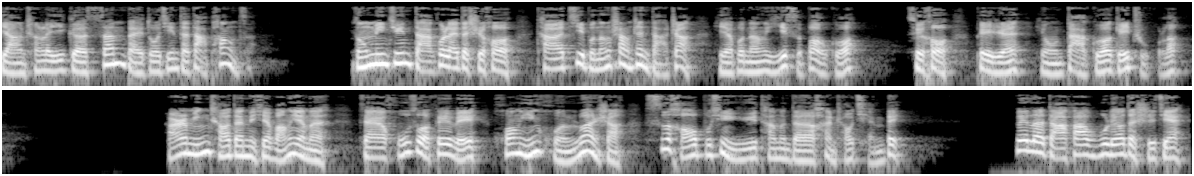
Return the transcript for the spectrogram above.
养成了一个三百多斤的大胖子。农民军打过来的时候，他既不能上阵打仗，也不能以死报国，最后被人用大锅给煮了。而明朝的那些王爷们，在胡作非为、荒淫混乱上，丝毫不逊于他们的汉朝前辈。为了打发无聊的时间，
